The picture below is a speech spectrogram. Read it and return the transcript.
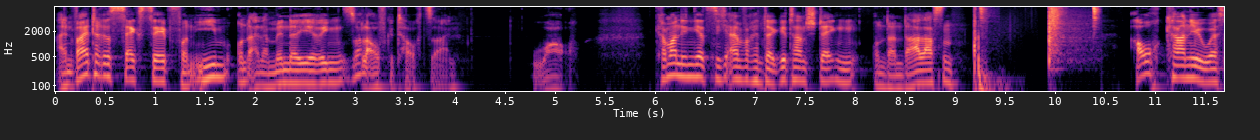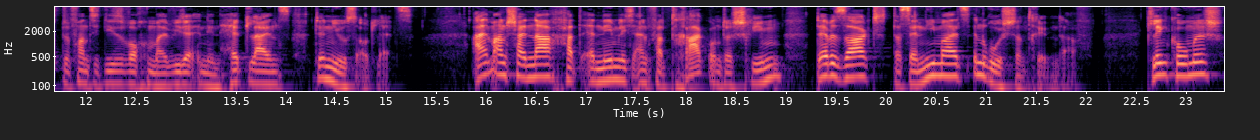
Ein weiteres Sextape von ihm und einer Minderjährigen soll aufgetaucht sein. Wow. Kann man den jetzt nicht einfach hinter Gittern stecken und dann da lassen? Auch Kanye West befand sich diese Woche mal wieder in den Headlines der News Outlets. Allem Anschein nach hat er nämlich einen Vertrag unterschrieben, der besagt, dass er niemals in Ruhestand treten darf. Klingt komisch,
